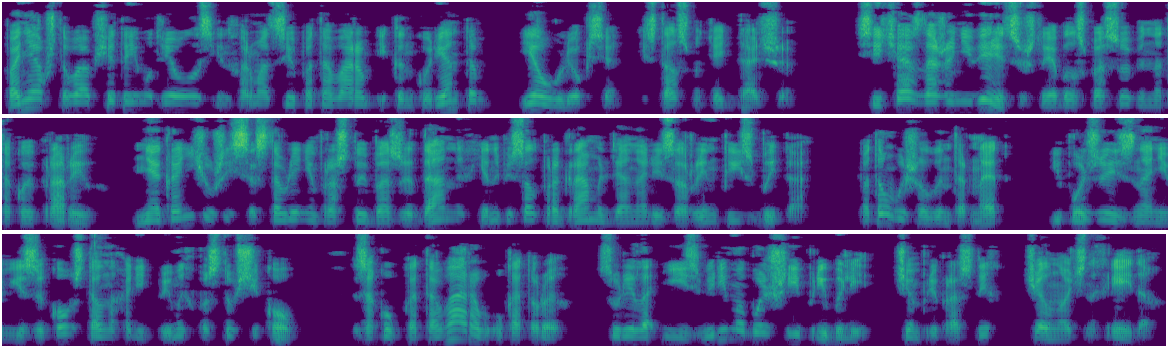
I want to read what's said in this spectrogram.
Поняв, что вообще-то ему требовалась информация по товарам и конкурентам, я увлекся и стал смотреть дальше. Сейчас даже не верится, что я был способен на такой прорыв. Не ограничившись составлением простой базы данных, я написал программы для анализа рынка и сбыта. Потом вышел в интернет и, пользуясь знанием языков, стал находить прямых поставщиков, закупка товаров у которых сулила неизмеримо большие прибыли, чем при простых челночных рейдах.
